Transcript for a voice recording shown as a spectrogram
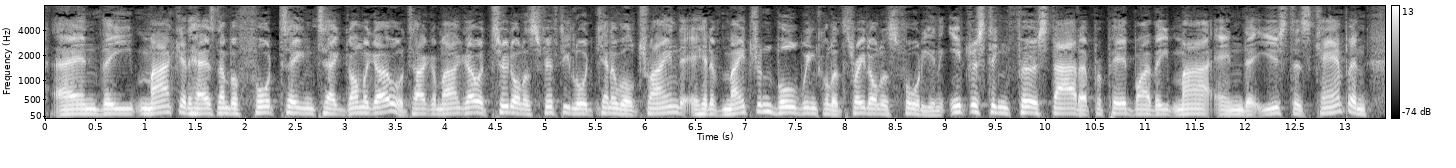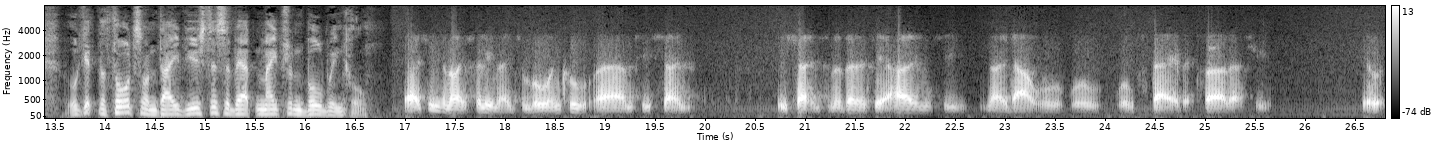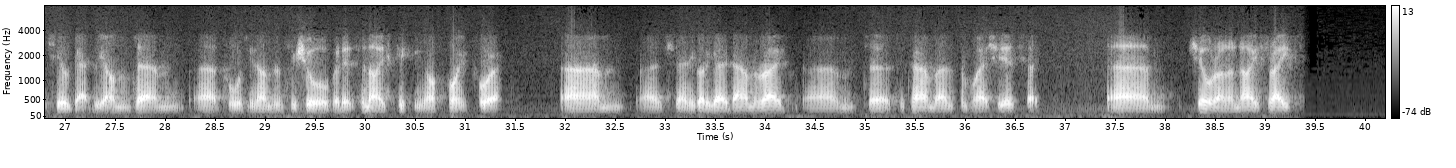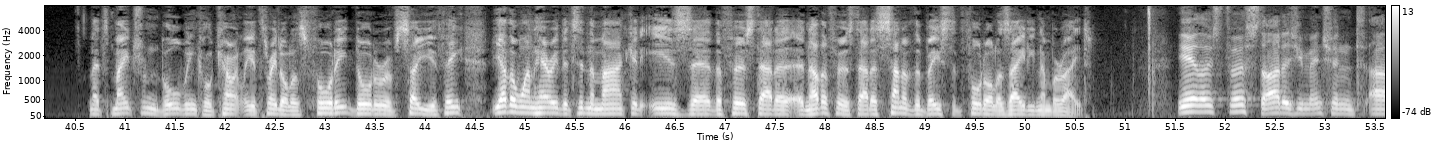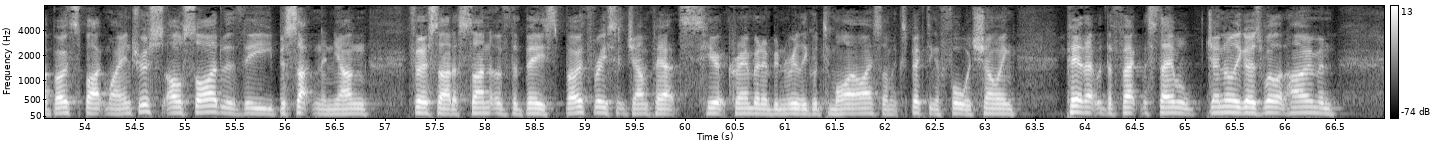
And the market has number 14 Tagomago or Tagamago at $2.50. Lloyd Kennewell trained ahead of Matron Bullwinkle at $3.40. An interesting first starter prepared by the Maher and Eustace camp. And we'll get the thoughts on Dave Eustace about Matron Bullwinkle. Nice filly, Matron Bullwinkle. Um, she's shown she's shown some ability at home. She no doubt will will, will stay a bit further. She she'll, she'll get beyond um, uh, 1400 for sure, but it's a nice kicking off point for her. Um, uh, she's only got to go down the road um, to, to Cranbourne from where she is, so um, she'll run a nice race. That's Matron Bullwinkle, currently at $3.40, daughter of So You Think. The other one, Harry, that's in the market is uh, the first starter, another first starter, Son of the Beast at $4.80, number eight. Yeah, those first starters you mentioned uh, both sparked my interest. I'll side with the Busuttin and Young first starter, Son of the Beast. Both recent jump outs here at Cranbourne have been really good to my eye, so I'm expecting a forward showing. Pair that with the fact the stable generally goes well at home and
